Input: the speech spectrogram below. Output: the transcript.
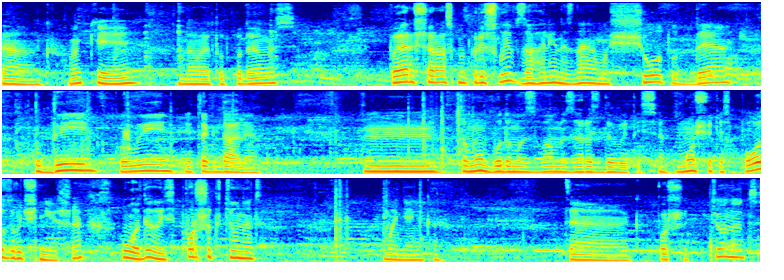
Так, окей. Давай тут подивимось. Перший раз ми прийшли, взагалі не знаємо, що тут, де, куди, коли і так далі. Тому будемо з вами зараз дивитися. Мощуйтесь позручніше. О, дивись, Porsche Tuned. Манянька. Так, Porsche Tuned.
